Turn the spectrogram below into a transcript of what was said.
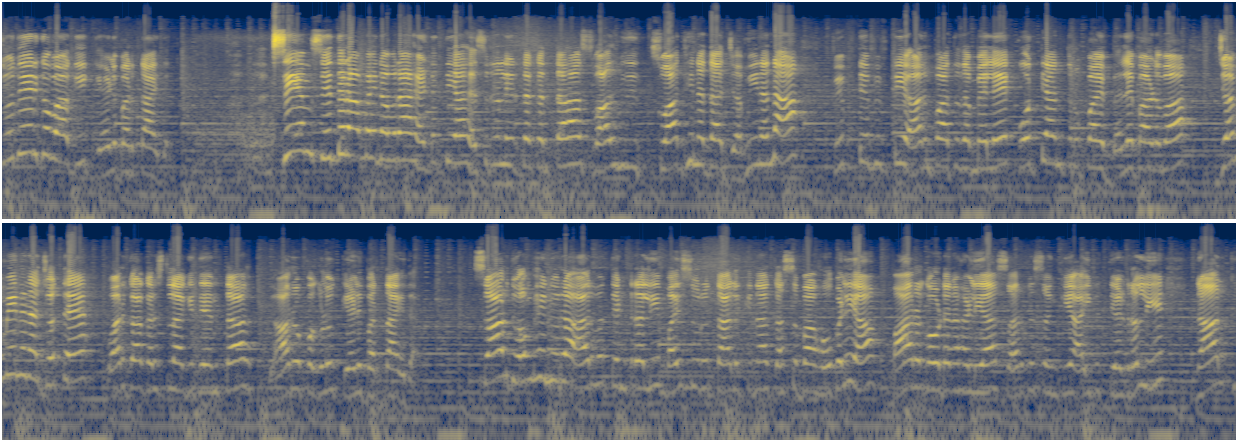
ಸುದೀರ್ಘವಾಗಿ ಕೇಳಿ ಬರ್ತಾ ಇದೆ. ಸಿಎಂ ಸಿದ್ದರಾಮಯ್ಯನವರ ಹೆಂಡತಿಯ ಹೆಸರಿನಲ್ಲಿ ಇರ್ತಕ್ಕಂತಹ ಸ್ವಾಧೀನದ ಜಮೀನನ್ನ ಫಿಫ್ಟಿ ಫಿಫ್ಟಿ ಅನುಪಾತದ ಮೇಲೆ ಕೋಟ್ಯಾಂತರ ರೂಪಾಯಿ ಬೆಲೆ ಬಾಳುವ ಜಮೀನಿನ ಜೊತೆ ವರ್ಗಾಕರಿಸಲಾಗಿದೆ ಅಂತ ಆರೋಪಗಳು ಕೇಳಿ ಬರ್ತಾ ಇದೆ. ಸಾವಿರದ ಒಂಬೈನೂರ ಅರವತ್ತೆಂಟರಲ್ಲಿ ಮೈಸೂರು ತಾಲೂಕಿನ ಕಸಬಾ ಹೋಬಳಿಯ ಮಾರಗೌಡನಹಳ್ಳಿಯ ಸರ್ವೆ ಸಂಖ್ಯೆ ಐವತ್ತೇಳರಲ್ಲಿ ನಾಲ್ಕು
